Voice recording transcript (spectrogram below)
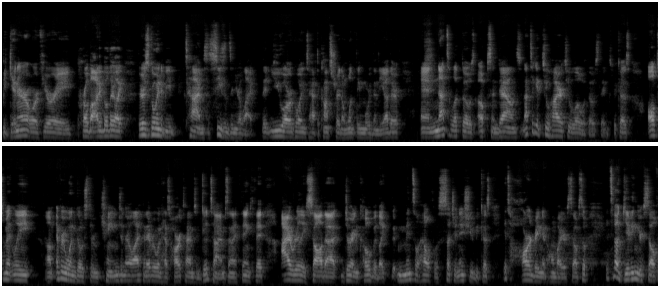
beginner or if you're a pro bodybuilder like there's going to be times seasons in your life that you are going to have to concentrate on one thing more than the other and not to let those ups and downs, not to get too high or too low with those things, because ultimately um, everyone goes through change in their life and everyone has hard times and good times. And I think that I really saw that during COVID. Like mental health was such an issue because it's hard being at home by yourself. So it's about giving yourself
